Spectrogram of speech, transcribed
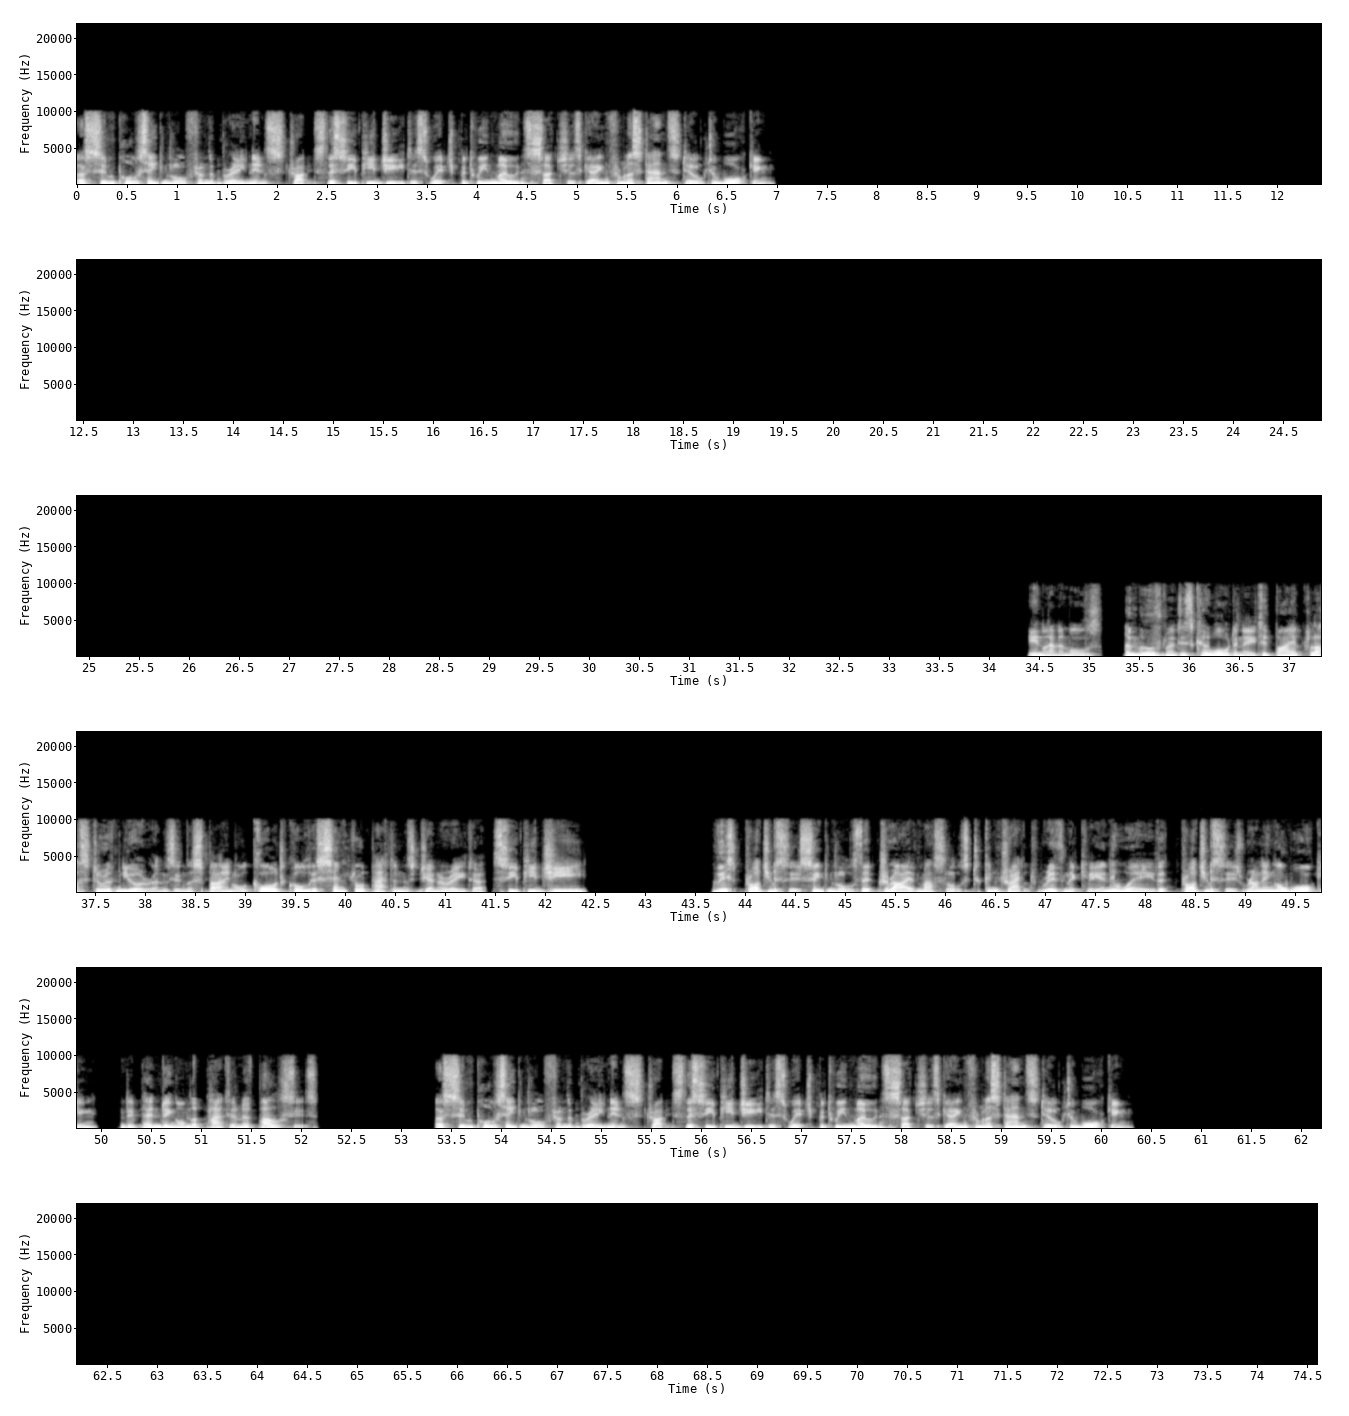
A simple signal from the brain instructs the CPG to switch between modes such as going from a standstill to walking. In animals, a movement is coordinated by a cluster of neurons in the spinal cord called the central patterns generator CPG. This produces signals that drive muscles to contract rhythmically in a way that produces running or walking, depending on the pattern of pulses. A simple signal from the brain instructs the CPG to switch between modes such as going from a standstill to walking.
